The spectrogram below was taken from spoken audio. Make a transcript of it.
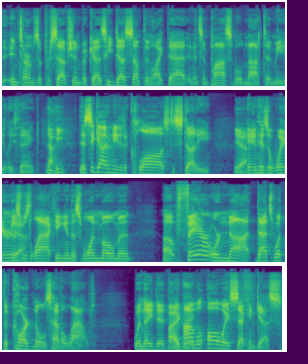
in terms of perception because he does something like that, and it's impossible not to immediately think Now he this is a guy who needed a clause to study, yeah. and his awareness Yeah. was lacking in this one moment. Uh, fair or not, that's what the Cardinals have allowed when they did that. I agree. will always second guess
